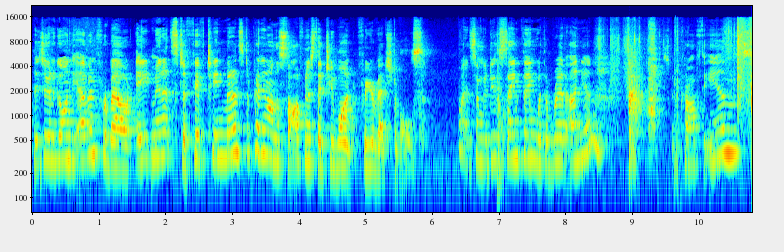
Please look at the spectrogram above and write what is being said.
These are going to go in the oven for about 8 minutes to 15 minutes, depending on the softness that you want for your vegetables. All right, so I'm to do the same thing with a red onion. Just to cut off the ends.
